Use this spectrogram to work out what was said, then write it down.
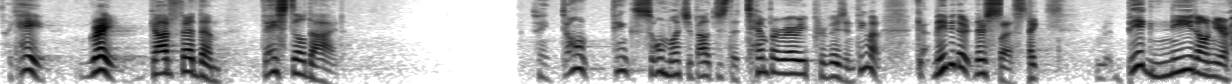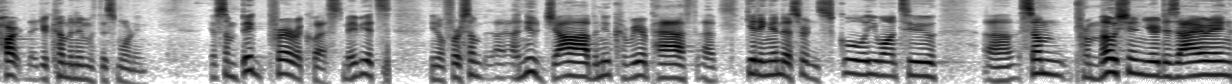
It's like, hey, great. God fed them. They still died. Saying, don't think so much about just the temporary provision. Think about it. Maybe there, there's like big need on your heart that you're coming in with this morning. You have some big prayer requests. Maybe it's you know, for some a new job, a new career path, uh, getting into a certain school you want to, uh, some promotion you're desiring,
